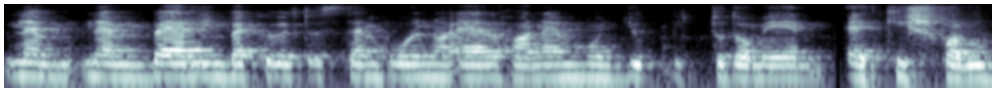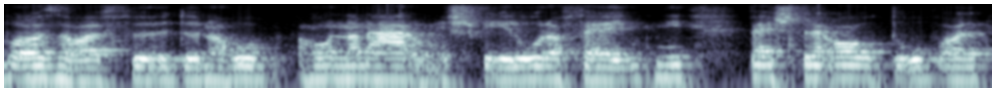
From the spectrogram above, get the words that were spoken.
nem, nem Berlinbe költöztem volna el, hanem mondjuk, mit tudom én, egy kis faluba az Alföldön, ahol, ahonnan három és fél óra feljutni Pestre autóval.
